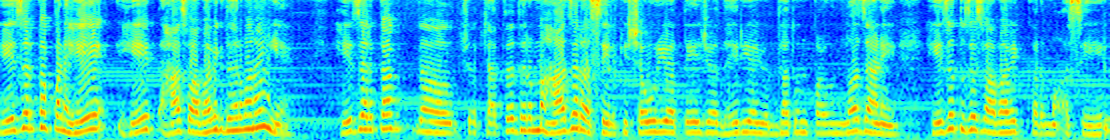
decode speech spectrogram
हे जर का पण हे हे हा स्वाभाविक धर्म नाही आहे हे जर का अ, हा जर असेल की शौर्य तेज धैर्य युद्धातून पळून न जाणे हे जर तुझे स्वाभाविक कर्म असेल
